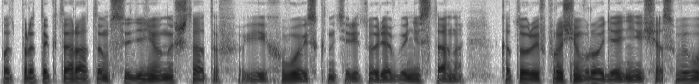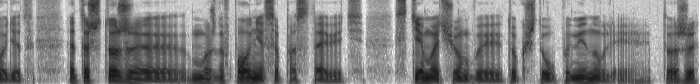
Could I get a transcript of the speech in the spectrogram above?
под протекторатом Соединенных Штатов и их войск на территории Афганистана, которые, впрочем, вроде они сейчас выводят. Это что же можно вполне сопоставить с тем, о чем вы только что упомянули. Тоже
